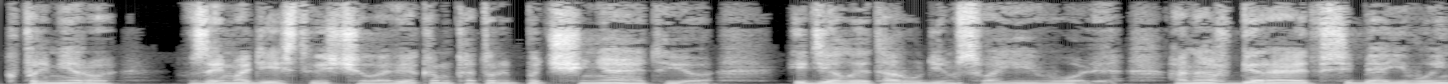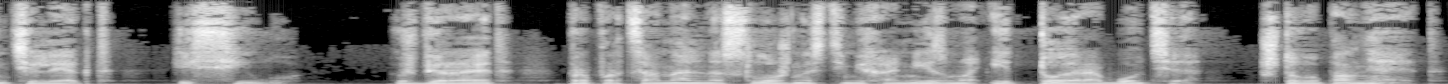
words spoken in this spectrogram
К примеру, взаимодействие с человеком, который подчиняет ее и делает орудием своей воли. Она вбирает в себя его интеллект и силу, вбирает пропорционально сложности механизма и той работе, что выполняет.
